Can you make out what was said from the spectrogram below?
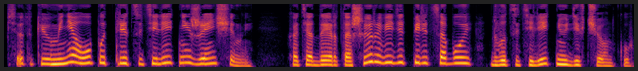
все таки у меня опыт тридцатилетней женщины, хотя Дейр Ташира видит перед собой двадцатилетнюю девчонку.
